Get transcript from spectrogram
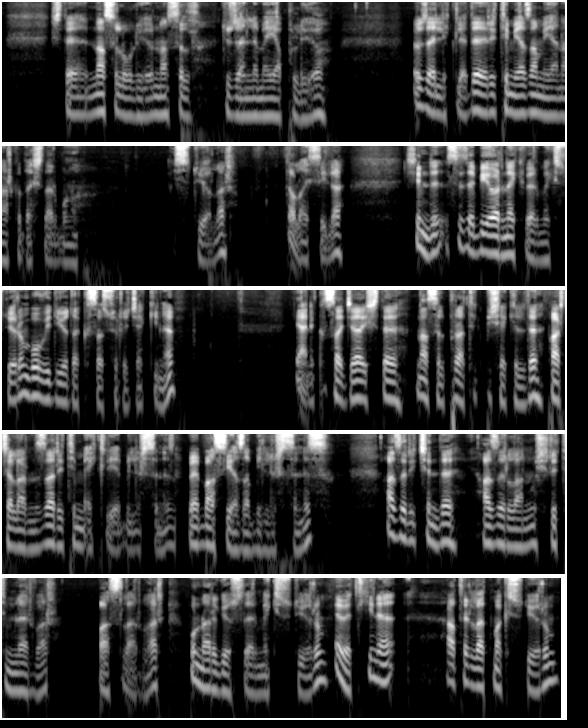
İşte nasıl oluyor? Nasıl düzenleme yapılıyor? Özellikle de ritim yazamayan arkadaşlar bunu istiyorlar. Dolayısıyla şimdi size bir örnek vermek istiyorum. Bu videoda kısa sürecek yine. Yani kısaca işte nasıl pratik bir şekilde parçalarınıza ritim ekleyebilirsiniz ve bas yazabilirsiniz. Hazır içinde hazırlanmış ritimler var, baslar var. Bunları göstermek istiyorum. Evet yine hatırlatmak istiyorum.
